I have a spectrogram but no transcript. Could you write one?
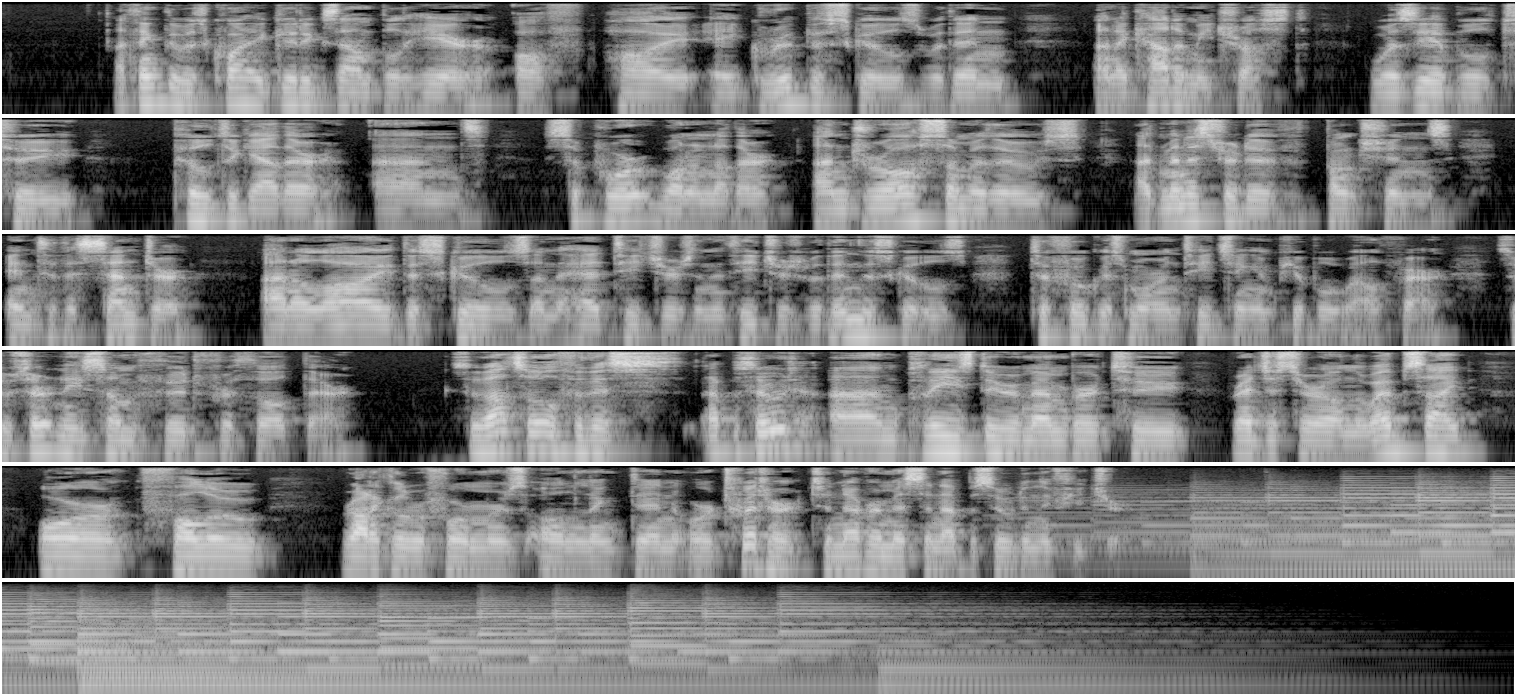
I think there was quite a good example here of how a group of schools within an academy trust was able to pull together and support one another and draw some of those administrative functions into the center and allow the schools and the head teachers and the teachers within the schools to focus more on teaching and pupil welfare. So certainly some food for thought there. So that's all for this episode and please do remember to register on the website or follow Radical Reformers on LinkedIn or Twitter to never miss an episode in the future.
